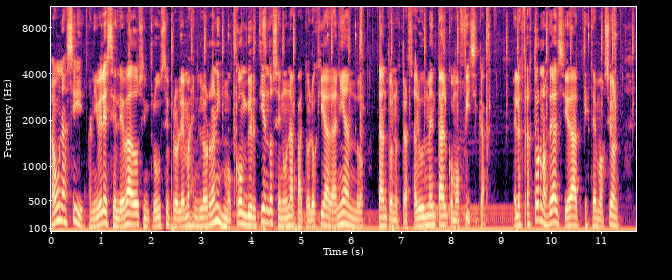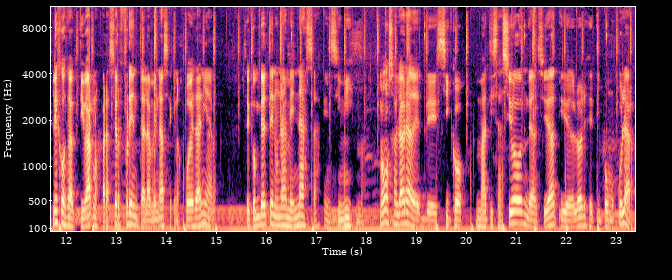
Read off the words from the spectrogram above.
Aún así, a niveles elevados introduce problemas en el organismo, convirtiéndose en una patología dañando tanto nuestra salud mental como física. En los trastornos de ansiedad, esta emoción, lejos de activarnos para hacer frente a la amenaza que nos puede dañar, se convierte en una amenaza en sí misma. Vamos a hablar ahora de, de psicomatización, de ansiedad y de dolores de tipo muscular.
